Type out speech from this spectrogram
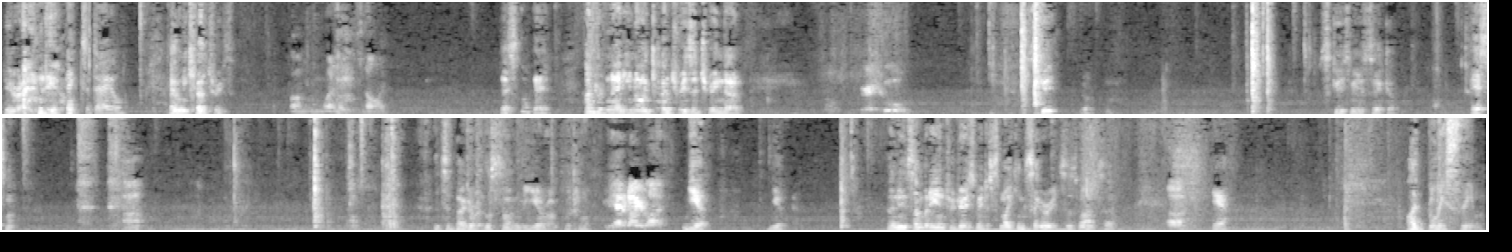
Here, Andy. Back to Dale. How many countries? Um, well, nine. That's not bad. 189 countries are tuned in. Oh, very cool. Excuse, excuse me a second. Asthma. Uh, It's a bugger at this time of the year, unfortunately. you had it all your life? Yeah, yeah. And then somebody introduced me to smoking cigarettes as well, so Uh, yeah. I bless them.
